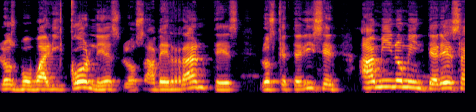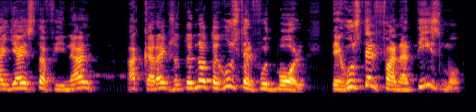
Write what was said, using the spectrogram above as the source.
los bobalicones, los aberrantes, los que te dicen, a mí no me interesa ya esta final, Ah, caray, pues entonces no te gusta el fútbol, te gusta el fanatismo,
